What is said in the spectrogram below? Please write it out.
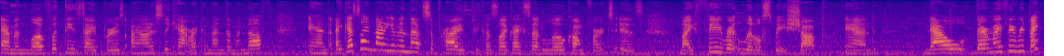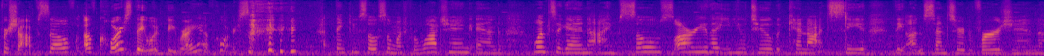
am in love with these diapers. I honestly can't recommend them enough. And I guess I'm not even that surprised because like I said, Lil Comforts is my favorite little space shop. And now they're my favorite diaper shop. So of course they would be, right? Of course. Thank you so, so much for watching. And once again, I'm so sorry that YouTube cannot see the uncensored version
